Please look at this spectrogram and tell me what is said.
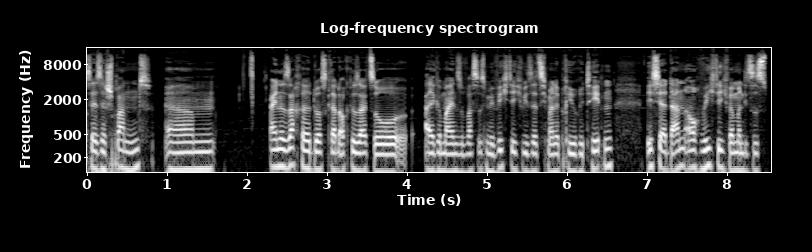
Sehr, sehr spannend. Ähm, eine Sache, du hast gerade auch gesagt, so allgemein, so was ist mir wichtig, wie setze ich meine Prioritäten, ist ja dann auch wichtig, wenn man dieses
